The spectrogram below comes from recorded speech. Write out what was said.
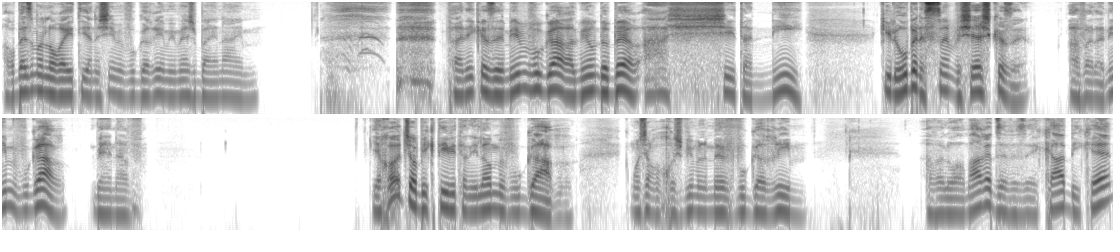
הרבה זמן לא ראיתי אנשים מבוגרים עם אש בעיניים. ואני כזה, מי מבוגר? על מי הוא מדבר? אה, שיט, אני... כאילו, הוא בן 26 כזה, אבל אני מבוגר בעיניו. יכול להיות שאובייקטיבית אני לא מבוגר, כמו שאנחנו חושבים על מבוגרים. אבל הוא אמר את זה וזה הכה בי, כן?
